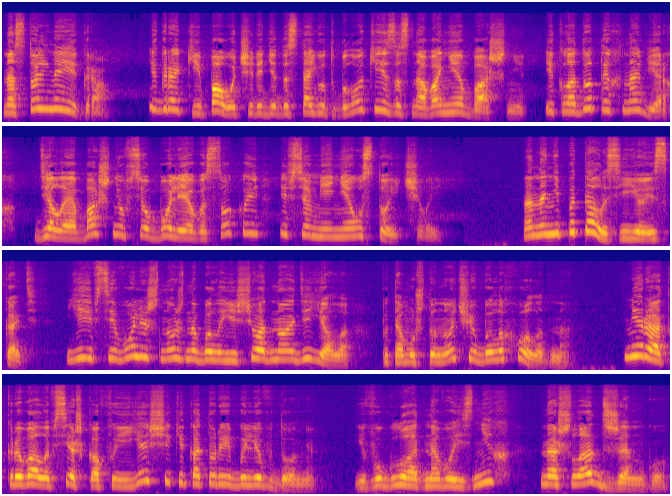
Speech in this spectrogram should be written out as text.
Настольная игра. Игроки по очереди достают блоки из основания башни и кладут их наверх, делая башню все более высокой и все менее устойчивой. Она не пыталась ее искать. Ей всего лишь нужно было еще одно одеяло, потому что ночью было холодно. Мира открывала все шкафы и ящики, которые были в доме, и в углу одного из них нашла Дженгу.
